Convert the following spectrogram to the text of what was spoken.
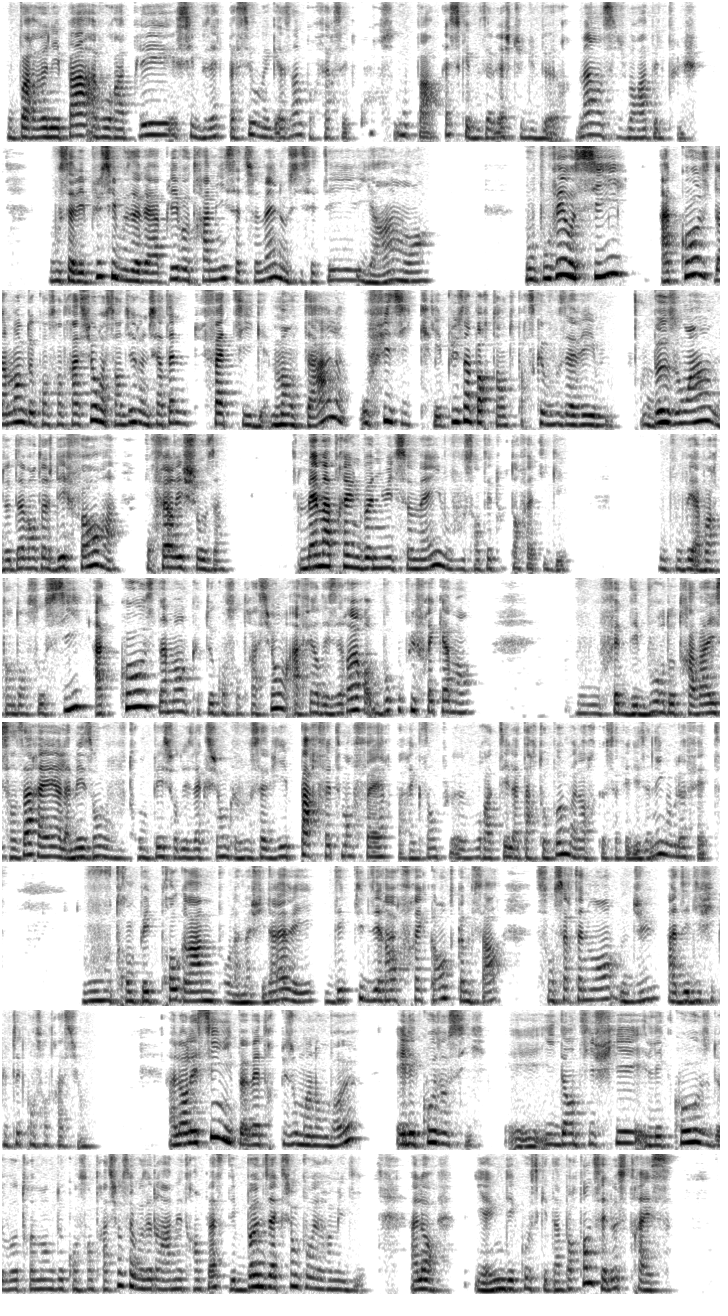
Vous ne parvenez pas à vous rappeler si vous êtes passé au magasin pour faire cette course ou pas. Est-ce que vous avez acheté du beurre? Mince, je ne me rappelle plus. Vous savez plus si vous avez appelé votre ami cette semaine ou si c'était il y a un mois. Vous pouvez aussi, à cause d'un manque de concentration, ressentir une certaine fatigue mentale ou physique, qui est plus importante parce que vous avez besoin de davantage d'efforts pour faire les choses. Même après une bonne nuit de sommeil, vous vous sentez tout le temps fatigué. Vous pouvez avoir tendance aussi, à cause d'un manque de concentration, à faire des erreurs beaucoup plus fréquemment. Vous faites des bourdes au travail sans arrêt, à la maison vous vous trompez sur des actions que vous saviez parfaitement faire. Par exemple, vous ratez la tarte aux pommes alors que ça fait des années que vous la faites. Vous vous trompez de programme pour la machine à laver. Des petites erreurs fréquentes comme ça sont certainement dues à des difficultés de concentration. Alors les signes, peuvent être plus ou moins nombreux et les causes aussi et identifier les causes de votre manque de concentration, ça vous aidera à mettre en place des bonnes actions pour y remédier. Alors, il y a une des causes qui est importante, c'est le stress.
